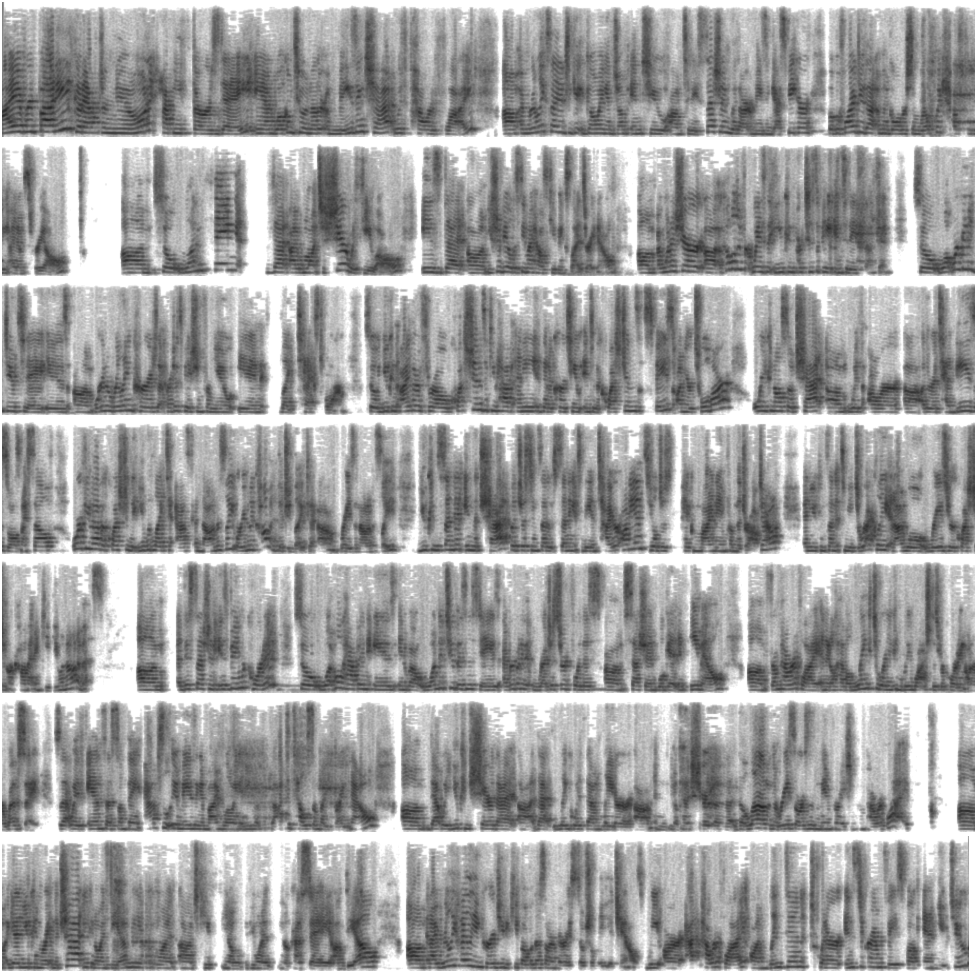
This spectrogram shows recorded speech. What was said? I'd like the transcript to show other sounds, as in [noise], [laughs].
Hi, everybody. Good afternoon. Happy Thursday, and welcome to another amazing chat with Power to Fly. Um, I'm really excited to get going and jump into um, today's session with our amazing guest speaker. But before I do that, I'm going to go over some real quick housekeeping items for y'all. Um, so one thing that I want to share with you all is that um, you should be able to see my housekeeping slides right now. Um, I want to share uh, a couple different ways that you can participate in today's session. So what we're going to do today is um, we're going to really encourage that participation from you in like text form. So you can either throw questions if you have any that occur to you into the questions space on your toolbar, or you can also chat um, with our uh, other attendees as well as myself, or if you have a question that you would like to ask anonymously, or even a comment that you'd like to um, raise anonymously, you can send it in the chat, but just instead of sending it to the entire audience, you'll just pick my name from the dropdown, and you can send it to me directly, and I will raise your question or comment and keep you anonymous. Um, this session is being recorded. So what will happen is in about one to two business days, everybody that registered for this um, session will get an email um, from Power to Fly and it'll have a link to where you can rewatch this recording on our website. So that way if Anne says something absolutely amazing and mind-blowing and you have got to tell somebody right now, um, that way you can share that uh, that link with them later um, and you know kind of share the, the love and the resources and the information from Power to Fly. Um, again, you can write in the chat. You can always DM me if you want uh, to keep, you know, if you want to, you know, kind of stay on DL. Um, and I really highly encourage you to keep up with us on our various social media channels. We are at Power to Fly on LinkedIn, Twitter, Instagram, Facebook, and YouTube.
